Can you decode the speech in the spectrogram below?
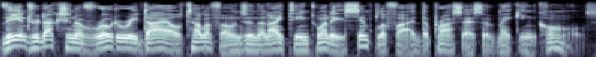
The introduction of rotary dial telephones in the 1920s simplified the process of making calls.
